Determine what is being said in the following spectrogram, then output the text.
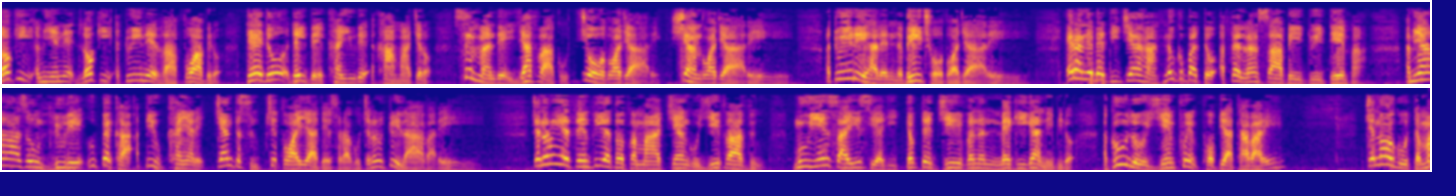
လော်ကီအမြင်နဲ့လော်ကီအတွေးနဲ့သာသွားပြီးတော့တဲ့တို့အတိတ်ပဲခံယူတဲ့အခါမှာကျတော့စစ်မှန်တဲ့ရသကိုကြော်သွားကြရတယ်ရှံသွားကြရတယ်အတွေးတွေဟာလည်းနဘေးချော်သွားကြရတယ် အဲ့ဒါနဲ့ပဲဒီကျမ်းဟာနှုတ်ကပတ်တော်အသက်လန်းစာပေတွေထဲမှာအများဆုံးလူတွေဥပက္ခအပြုတ်ခံရတဲ့ကျမ်းတစုဖြစ်သွားရတယ်ဆိုတာကိုကျွန်တော်တို့တွေ့လာရပါတယ်ကျွန်တော်ရဲ့သင်သိရသောသမာကျမ်းကိုရေးသားသူမူရင်းစာရေးဆရာကြီးဒေါက်တာဂျေဗန်နန်မက်ဂီကနေပြီးတော့အခုလိုယင်ဖွင့်ဖော်ပြထားပါတယ်ကျွန်တော်ကိုဓမ္မ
